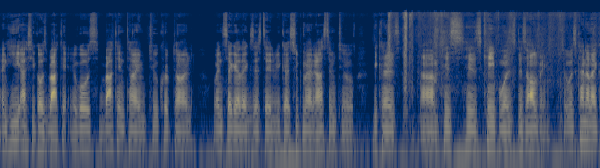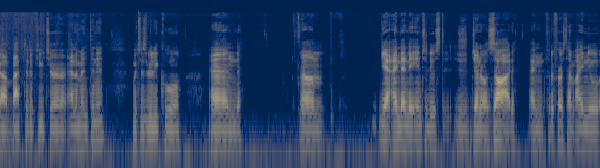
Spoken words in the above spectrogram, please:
and he actually goes back goes back in time to Krypton when Seg-El existed because Superman asked him to because um, his his cape was dissolving. So it was kind of like a Back to the Future element in it, which is really cool. And um, yeah, and then they introduced General Zod, and for the first time, I knew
